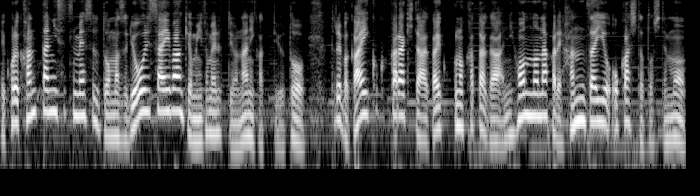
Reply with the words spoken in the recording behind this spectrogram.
で、これ簡単に説明すると、まず領事裁判権を認めるっていうのは何かっていうと、例えば外国から来た外国の方が日本の中で犯罪を犯したとしても、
